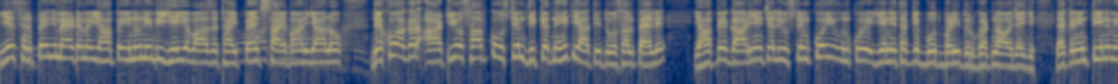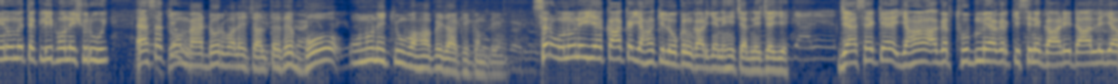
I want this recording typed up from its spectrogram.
ये सरपंच मैडम है यहाँ पे इन्होंने भी यही आवाज़ उठाई। पंच साहिबान यहाँ लोग। देखो अगर आरटीओ साहब को उस टाइम दिक्कत नहीं थी आती दो साल पहले यहाँ पे गाड़ियाँ चली उस टाइम कोई उनको ये नहीं था कि बहुत बड़ी दुर्घटना हो जाएगी लेकिन इन तीन महीनों में तकलीफ़ होने शुरू हुई। ऐसा क्यों? मेडोर वाले चलते थे वो उन्होंने क्यों वहाँ पे जाके कंप्लेन सर उन्होंने यह कहा कि यहाँ की लोकल गाड़ियाँ नहीं चलनी चाहिए। जैसे कि यहाँ अगर थुब में अगर किसी ने गाड़ी डाल ली या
